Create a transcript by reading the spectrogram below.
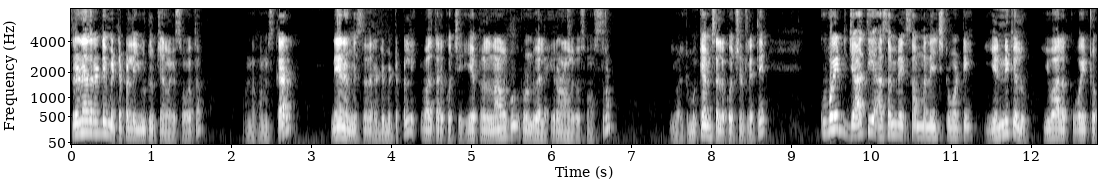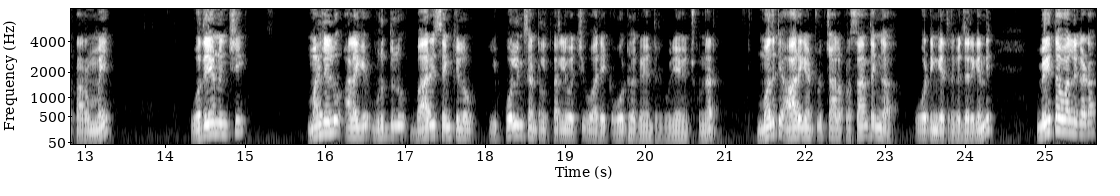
శ్రీనాథ్ రెడ్డి మిట్టపల్లి యూట్యూబ్ ఛానల్కి స్వాగతం. అందరూ నమస్కారం. నేను మిశ్రీనాథ్ రెడ్డి మిట్టపల్లి. ఇవాళ తరకు వచ్చి ఏప్రిల్ నాలుగు రెండు వేల ఇరవై నాలుగో సంవత్సరం. ఇవాళ ముఖ్యాంశాలకు వచ్చినట్లయితే కువైట్ జాతీయ అసెంబ్లీకి సంబంధించినటువంటి ఎన్నికలు ఇవాళ కువైట్లో ప్రారంభమై ఉదయం నుంచి మహిళలు అలాగే వృద్ధులు భారీ సంఖ్యలో ఈ పోలింగ్ సెంటర్లకు తరలి వచ్చి వారి యొక్క ఓటు హక్కు వినియోగించుకున్నారు. మొదటి ఆరు గంటలు చాలా ప్రశాంతంగా ఓటింగ్ యత్నంగా జరిగింది. మిగతా వాళ్ళు కూడా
